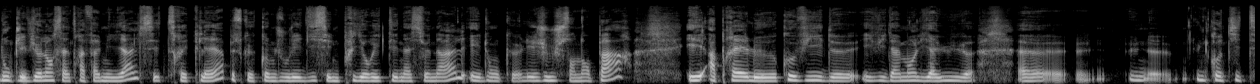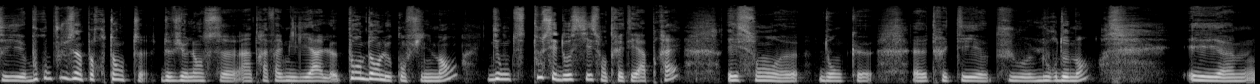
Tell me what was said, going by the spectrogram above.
Donc les violences intrafamiliales, c'est très clair, parce que comme je vous l'ai dit, c'est une priorité nationale, et donc euh, les juges s'en emparent. Et après le Covid, euh, évidemment, il y a eu euh, une, une, quantité beaucoup plus importante de violences intrafamiliales pendant le confinement. Donc tous ces dossiers sont traités après et sont donc traités plus lourdement. Et euh,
